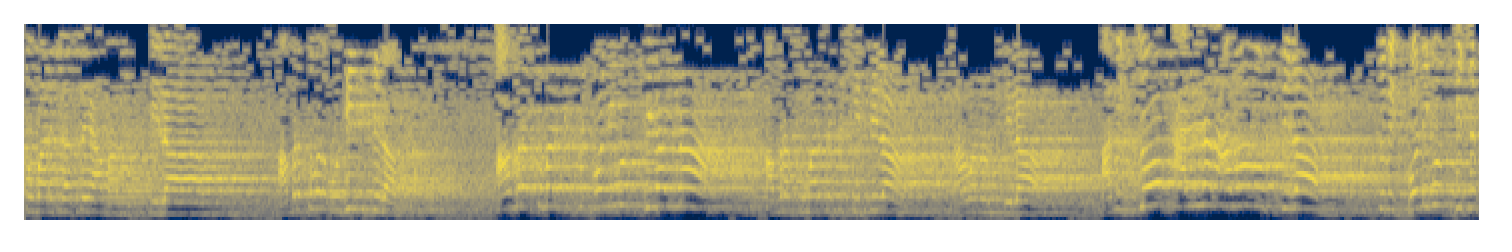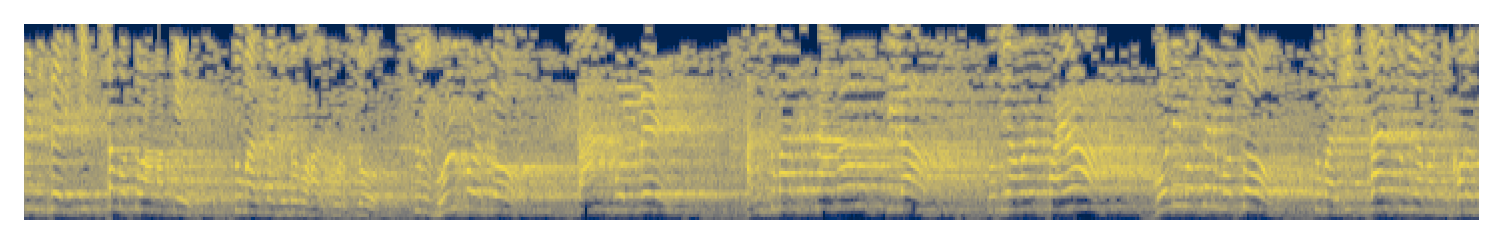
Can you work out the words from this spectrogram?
তোমার কাছে আমানত ছিলাম। আমরা তোমার অধীন ছিলাম আমরা তোমার কাছে গণিমত ছিলাম না আমরা তোমার কাছে কি ছিলাম আমানত ছিলাম আমি চোখ আল্লাহর আমানত ছিলাম তুমি গণিমত হিসেবে নিজের ইচ্ছা মতো আমাকে কাছে ব্যবহার করছ, তুমি ভুল করছ। কান বলবে, আমি তোমার কাছে আমানত ছিলাম, তুমি আমার পায়া গণিমতের মতো। তোমার ইচ্ছায় তুমি আমাকে খরচ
